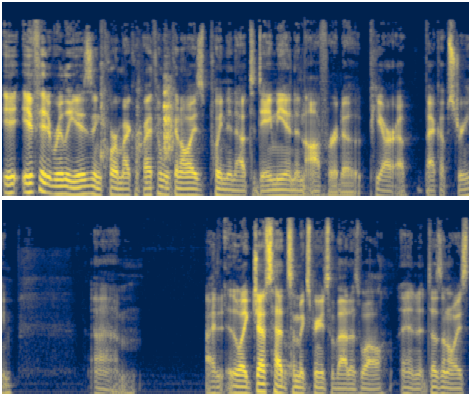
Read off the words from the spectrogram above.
if it really is in core MicroPython, we can always point it out to Damien and offer it a PR up back upstream. Um, I like Jeff's had some experience with that as well, and it doesn't always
